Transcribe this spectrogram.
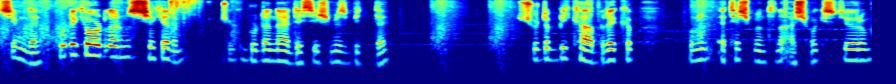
Şimdi buradaki ordularımızı çekelim. Çünkü burada neredeyse işimiz bitti. Şurada bir K bırakıp bunun attachment'ını açmak istiyorum.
